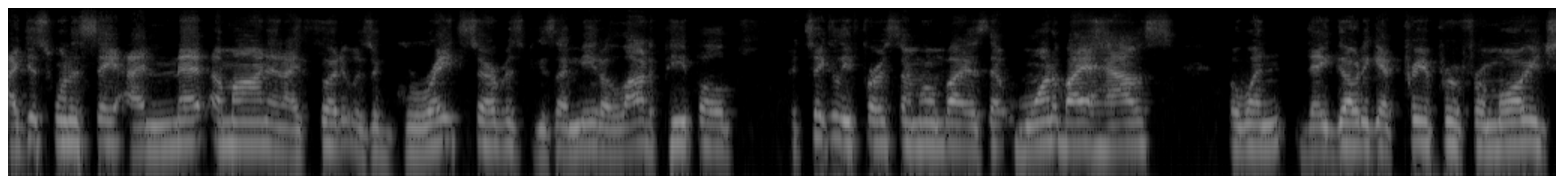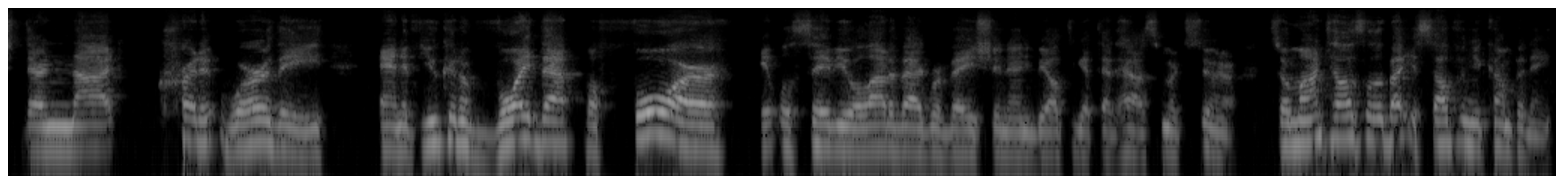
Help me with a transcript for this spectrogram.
I just want to say I met Aman and I thought it was a great service because I meet a lot of people, particularly first-time homebuyers that want to buy a house, but when they go to get pre-approved for a mortgage, they're not credit worthy. And if you can avoid that before, it will save you a lot of aggravation and you'll be able to get that house much sooner. So Aman, tell us a little about yourself and your company.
